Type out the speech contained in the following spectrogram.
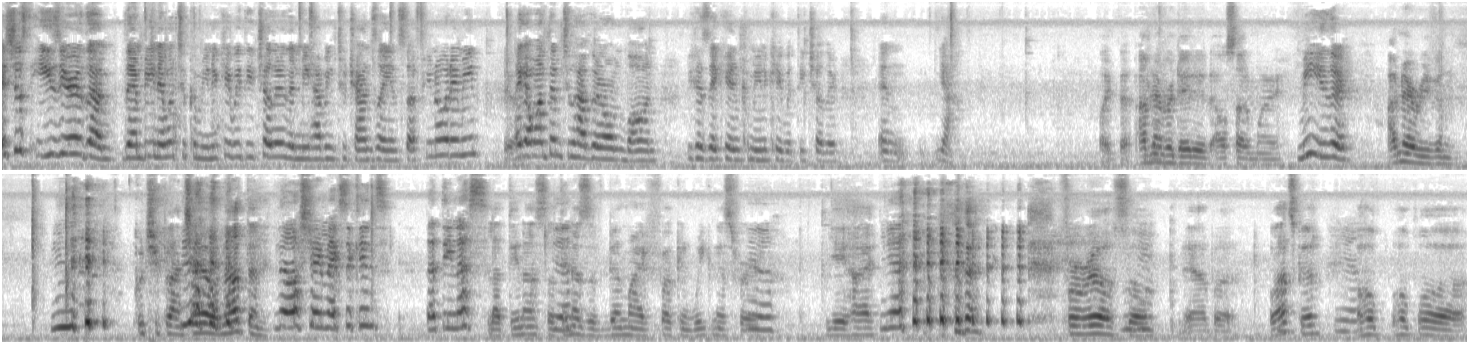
It's just easier than them being able to communicate with each other than me having to translate and stuff. You know what I mean? Yeah. Like I want them to have their own bond because they can communicate with each other. And yeah. like that. I've never dated outside of my. me either. I've never even no, Gucci plancheo, nothing. No, straight Mexicans, Latinas. Latinas, Yeah. Latinas have been my fucking weakness for Yeah, yay high. yeah, For real. So Mhm. yeah, but well, that's good. I yeah. hope hope uh,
